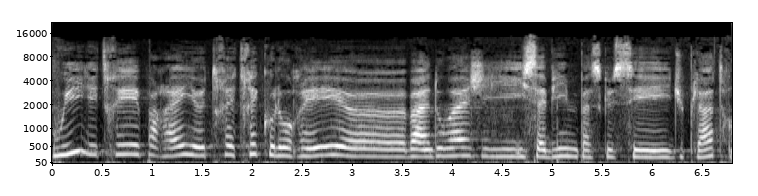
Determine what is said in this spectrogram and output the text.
Oui, il est très pareil, très très coloré. Euh, bah, dommage, il, s'abîme parce que c'est du plâtre.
